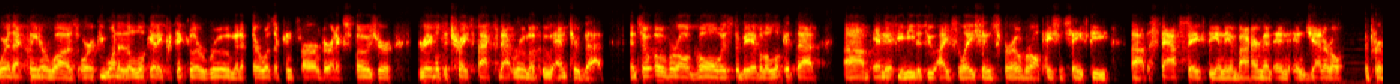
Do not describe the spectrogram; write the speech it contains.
where that cleaner was, or if you wanted to look at a particular room and if there was a confirmed or an exposure, you're able to trace back to that room of who entered that. And so overall goal is to be able to look at that. Um, and if you need to do isolations for overall patient safety, uh, the staff safety and the environment in, in general, to pr-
